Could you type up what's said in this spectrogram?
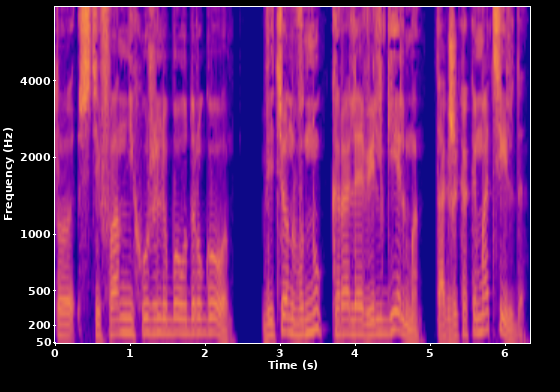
то Стефан не хуже любого другого, ведь он внук короля Вильгельма, так же, как и Матильда.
